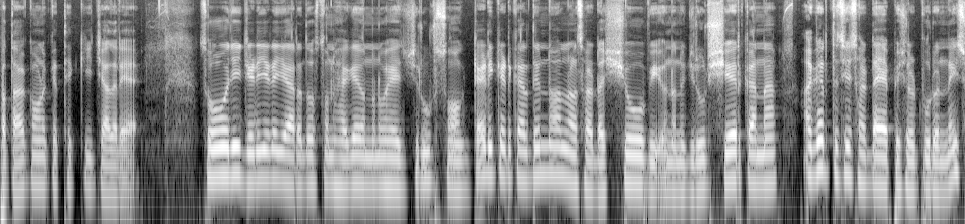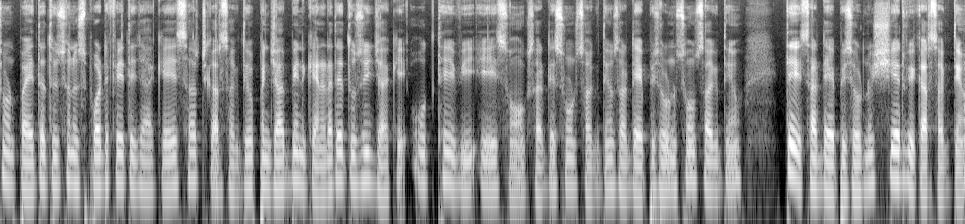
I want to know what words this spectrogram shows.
ਪਤਾ ਕੌਣ ਕਿੱਥੇ ਕੀ ਚੱਲ ਰਿਹਾ ਹੈ। ਸੋ ਜੀ, ਜਿਹੜੇ ਜਿਹੜੇ ਯਾਰਾਂ ਦੋਸਤਾਂ ਨੂੰ ਹੈਗੇ ਉਹਨਾਂ ਨੂੰ ਇਹ ਜਰੂਰ Song ਡੈਡੀਕੇਟ ਕਰ ਦਿਓ। ਨਾਲ ਨਾਲ ਸਾਡਾ ਸ਼ੋਅ ਵੀ ਉਹਨਾਂ ਨੂੰ ਜਰੂਰ ਸ਼ੇਅਰ ਕਰਨਾ। ਅਗਰ ਤੁਸੀਂ ਸਾਡਾ ਐਪੀਸੋਡ ਪੂਰਾ ਨਹੀਂ ਸੁਣ ਪਾਏ, ਤਾਂ ਤੁਸੀਂ ਸਾਨੂੰ Spotify ਤੇ ਜਾ ਕੇ ਸਰਚ ਕਰ ਸਕਦੇ ਹੋ, ਪੰਜਾਬੀ ਇਨ ਕੈਨੇਡਾ ਤੇ ਤੁਸੀਂ ਜਾ ਕੇ ਉੱਥੇ ਵੀ ਇਹ Song ਸਾਡੇ ਸੁਣ ਸਕਦੇ ਹੋ, ਸਾਡੇ ਐਪੀਸੋਡ ਨੂੰ ਸੁਣ ਸਕਦੇ ਹੋ ਤੇ ਸਾਡੇ ਐਪੀਸੋਡ ਨੂੰ ਸ਼ੇਅਰ ਵੀ ਕਰ ਸਕਦੇ ਹੋ।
